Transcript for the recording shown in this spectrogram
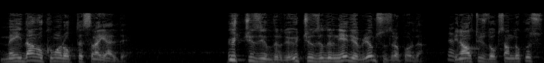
meydan okuma noktasına geldi. 300 yıldır diyor. 300 yıldır niye diyor biliyor musunuz raporda? Evet. 1699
